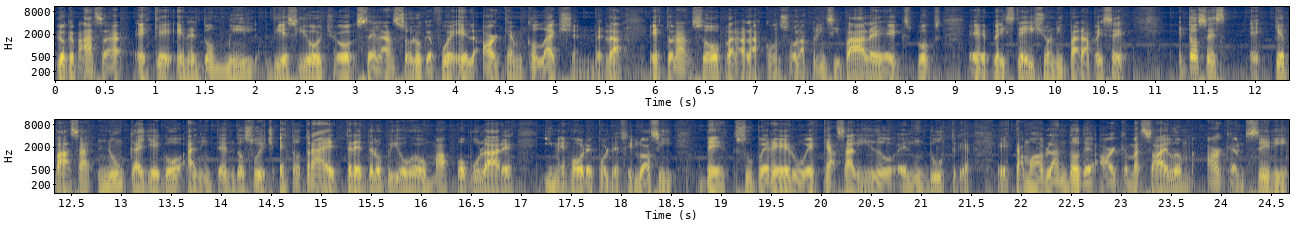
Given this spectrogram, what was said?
Lo que pasa es que en el 2018 se lanzó lo que fue el Arkham Collection, ¿verdad? Esto lanzó para las consolas principales, Xbox, eh, PlayStation y para PC. Entonces, eh, ¿qué pasa? Nunca llegó al Nintendo Switch. Esto trae tres de los videojuegos más populares y mejores, por decirlo así, de superhéroes que ha salido en la industria. Estamos hablando de Arkham Asylum, Arkham City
